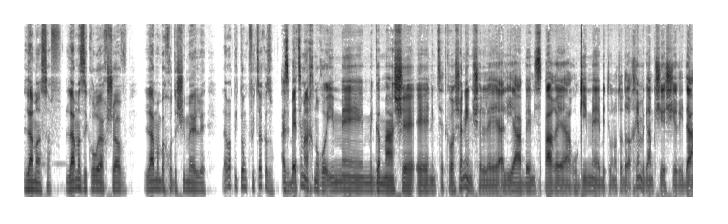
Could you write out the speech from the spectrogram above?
למה, אסף? למה זה קורה עכשיו? למה בחודשים האלה? למה פתאום קפיצה כזו? אז בעצם אנחנו רואים uh, מגמה שנמצאת כבר שנים, של uh, עלייה במספר uh, ההרוגים uh, בתאונות הדרכים, וגם כשיש ירידה,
